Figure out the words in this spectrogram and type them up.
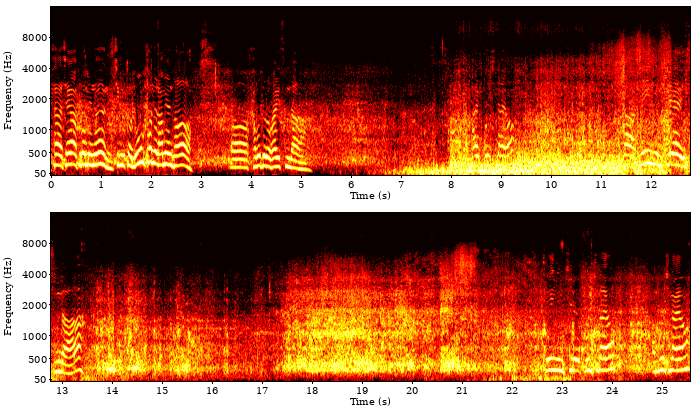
자, 제가 그러면은 지금부터 롱턴을 하면서 어, 가보도록 하겠습니다. 잘 보이시나요? 자, 제이님 뒤에 있습니다. 제이님 뒤에 보이시나요? 안 보이시나요?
